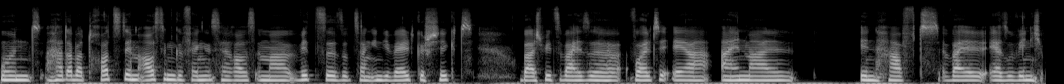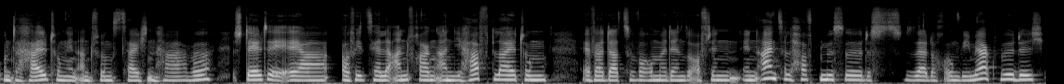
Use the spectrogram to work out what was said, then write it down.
und hat aber trotzdem aus dem Gefängnis heraus immer Witze sozusagen in die Welt geschickt. Beispielsweise wollte er einmal in Haft, weil er so wenig Unterhaltung in Anführungszeichen habe, stellte er offizielle Anfragen an die Haftleitung, etwa dazu, warum er denn so oft in, in Einzelhaft müsse. Das sei doch irgendwie merkwürdig.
